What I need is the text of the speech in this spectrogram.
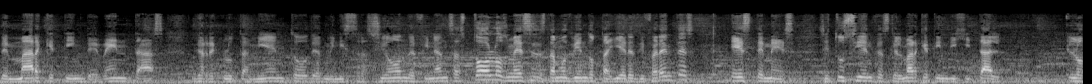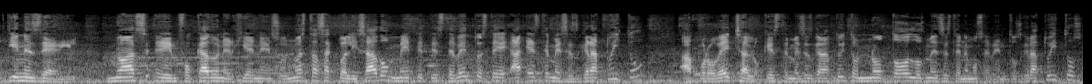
de marketing, de ventas, de reclutamiento, de administración, de finanzas. Todos los meses estamos viendo talleres diferentes. Este mes, si tú sientes que el marketing digital lo tienes débil, no has enfocado energía en eso, no estás actualizado, métete este evento. Este, este mes es gratuito aprovechalo, que este mes es gratuito. No todos los meses tenemos eventos gratuitos.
